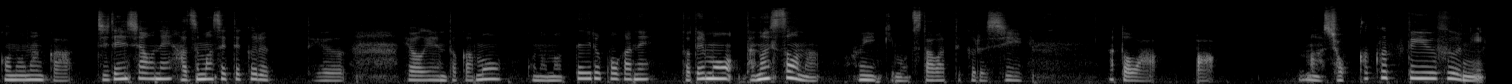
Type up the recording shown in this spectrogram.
このなんか自転車をね弾ませてくるっていう表現とかもこの乗っている子がねとても楽しそうな雰囲気も伝わってくるしあとはやっぱまあ触覚っていう風に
